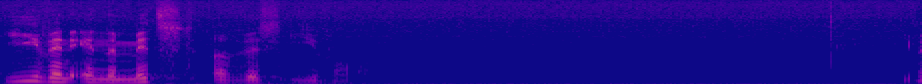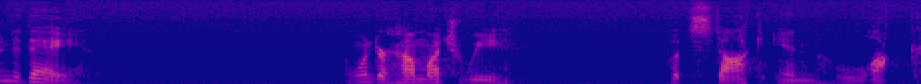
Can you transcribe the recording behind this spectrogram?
even in the midst of this evil. Even today, I wonder how much we put stock in luck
